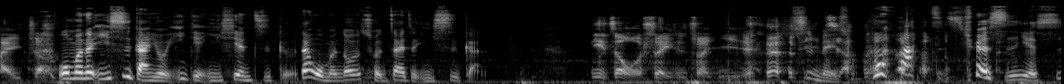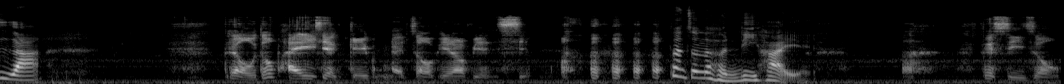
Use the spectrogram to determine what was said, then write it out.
拍照。我们的仪式感有一点一线之隔，但我们都存在着仪式感。你也知道我摄影师专业，是没错，确实也是啊。对啊，我都拍一些给拍的照片让别人羡慕，但真的很厉害耶！啊，那是一种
